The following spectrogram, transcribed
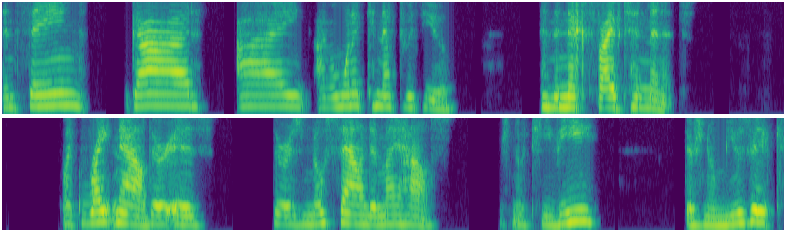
and saying, God, I, I want to connect with you in the next five ten minutes. Like right now, there is there is no sound in my house. There's no TV. There's no music.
